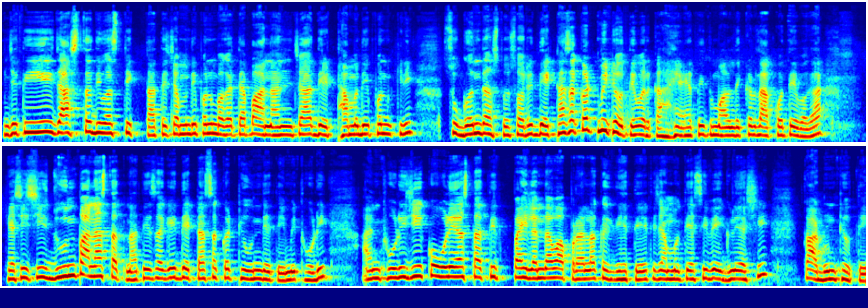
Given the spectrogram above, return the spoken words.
म्हणजे ती जास्त दिवस टिकतात. त्याच्यामध्ये पण बघा त्या पानांच्या देठामध्ये पण की नाही सुगंध असतो. सॉरी देठासकट मी ठेवते बरं का. हे ती तुम्हाला इकडे दाखवते बघा. ही अशी जी जून पानं असतात ना ती सगळी देठासकट ठेवून देते मी थोडी. आणि थोडी जी कोवळी असतात ती पहिल्यांदा वापरायला घेते. त्याच्यामुळे ती अशी वेगळी अशी काढून ठेवते.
